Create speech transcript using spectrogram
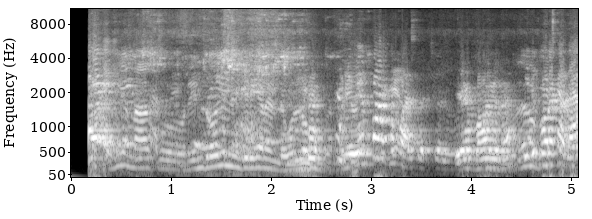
నాకు రెండు రోజులు నేను తిరిగానండి ఒళ్ళు ఏం పాట పాడుకొచ్చావు నువ్వు? ఏ బాగాలేదా? ఇది బుర్రకదా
